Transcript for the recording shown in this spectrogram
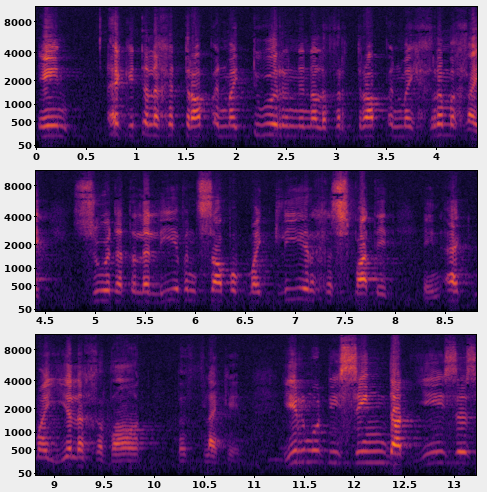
En ek het hulle getrap in my toorn en hulle vertrap in my grimmigheid sodat hulle lewenssap op my klere gespat het en ek my hele gewaad bevlek het. Hier moet jy sien dat Jesus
